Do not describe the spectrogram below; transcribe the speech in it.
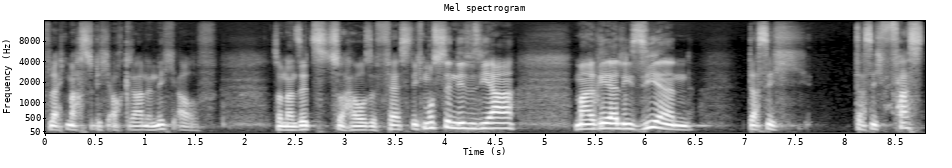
Vielleicht machst du dich auch gerade nicht auf, sondern sitzt zu Hause fest. Ich musste in diesem Jahr mal realisieren, dass ich, dass ich fast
